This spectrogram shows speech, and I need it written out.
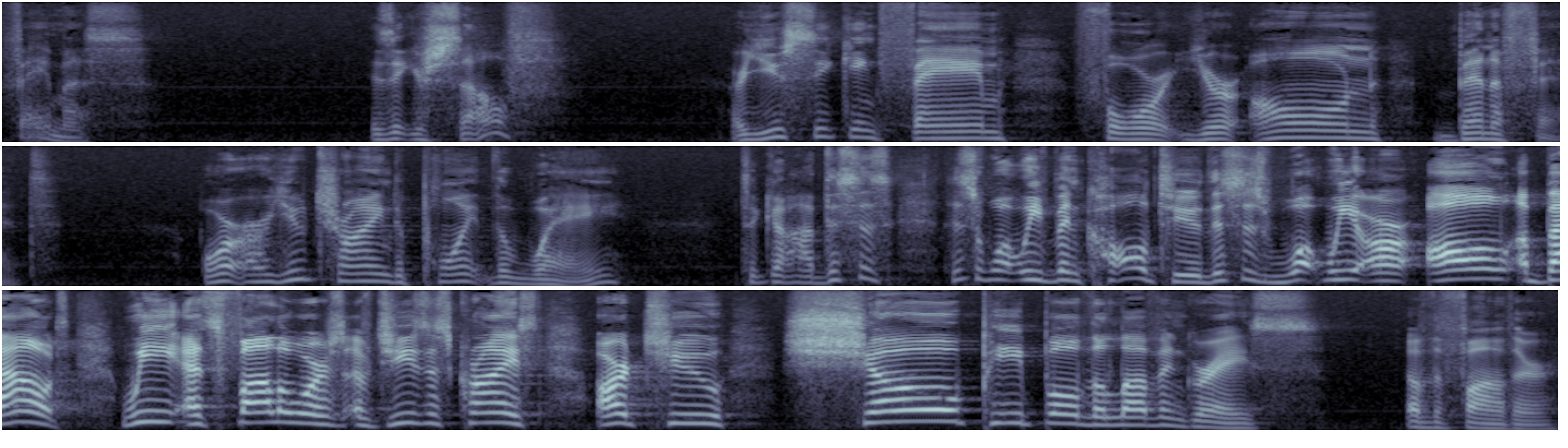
famous? Is it yourself? Are you seeking fame for your own benefit? Or are you trying to point the way to God? This is, this is what we've been called to. This is what we are all about. We, as followers of Jesus Christ, are to show people the love and grace of the Father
